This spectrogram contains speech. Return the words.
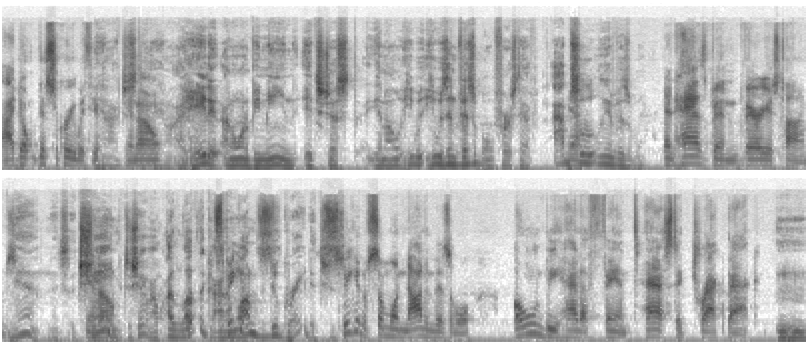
I don't disagree with you. I just you know, you know, I hate it. I don't want to be mean. It's just you know he he was invisible first half. Absolutely invisible. and has been various times. Yeah, it's a You shame. know? It's a shame. I, I love the guy. I want him to do great. It's just Speaking of someone not invisible, Ownby had a fantastic track back Mm-hmm.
